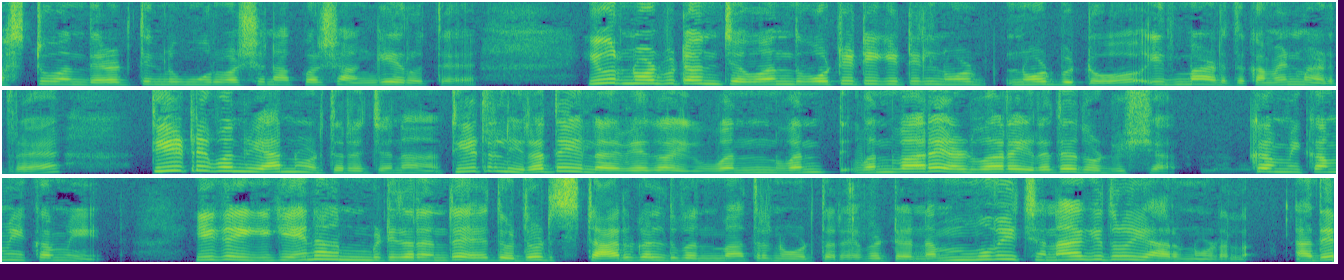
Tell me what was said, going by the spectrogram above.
ಅಷ್ಟು ಒಂದು ಎರಡು ತಿಂಗಳು, ಮೂರು ವರ್ಷ, ನಾಲ್ಕು ವರ್ಷ ಹಂಗೆ ಇರುತ್ತೆ. ಇವ್ರು ನೋಡ್ಬಿಟ್ಟು ಒಂದು ಒಂದು ಓ ಟಿ ಟಿ ಗಿಟಿಲಿ ನೋಡ್, ನೋಡ್ಬಿಟ್ಟು ಇದು ಮಾಡಿದ್ರೆ ಕಮೆಂಟ್ ಮಾಡಿದ್ರೆ ಥಿಯೇಟ್ರಿಗೆ ಬಂದು ಯಾರು ನೋಡ್ತಾರೆ ಜನ? ಥಿಯೇಟ್ರಲ್ಲಿ ಇರೋದೇ ಇಲ್ಲ ಇವಾಗ. ಒಂದು ಒಂದು ಒಂದು ವಾರ, ಎರಡು ವಾರ ಇರೋದೇ ದೊಡ್ಡ ವಿಷಯ. ಕಮ್ಮಿ ಕಮ್ಮಿ ಕಮ್ಮಿ. ಈಗ ಈಗ ಏನು ಅಂದ್ಬಿಟ್ಟಿದ್ದಾರೆ ಅಂದರೆ ದೊಡ್ಡ ದೊಡ್ಡ ಸ್ಟಾರ್ಗಳ್ದು ಬಂದು ಮಾತ್ರ ನೋಡ್ತಾರೆ. ಬಟ್ ನಮ್ಮ ಮೂವಿ ಚೆನ್ನಾಗಿದ್ರು ಯಾರು ನೋಡಲ್ಲ. ಅದೇ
